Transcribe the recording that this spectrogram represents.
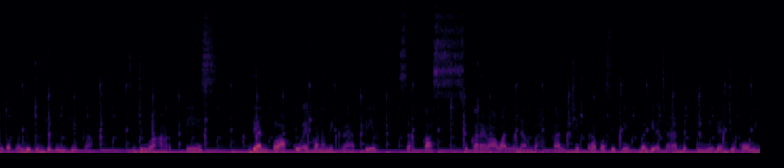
untuk mendukung Jokowi JK. Sejumlah artis dan pelaku ekonomi kreatif serta sukarelawan menambahkan citra positif bagi acara ini dan Jokowi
